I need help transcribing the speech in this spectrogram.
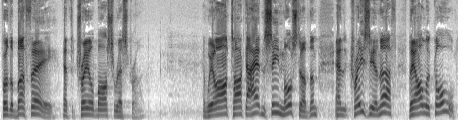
for the buffet at the Trail Boss restaurant. And we all talked. I hadn't seen most of them, and crazy enough, they all looked old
